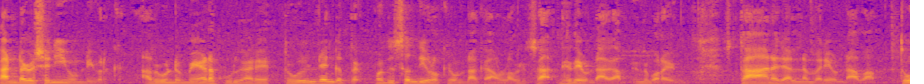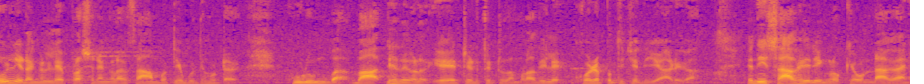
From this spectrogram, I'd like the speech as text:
കണ്ടകശനിയുണ്ട് ഇവർക്ക്. അതുകൊണ്ട് മേടക്കൂറുകാരെ തൊഴിൽ രംഗത്ത് പ്രതിസന്ധികളൊക്കെ ഉണ്ടാക്കാനുള്ള ഒരു സാധ്യതയുണ്ടാകാം എന്ന് പറയുന്നു. സ്ഥാനചലനം വരെ ഉണ്ടാവാം. തൊഴിലിടങ്ങളിലെ പ്രശ്നങ്ങൾ സാമ്പത്തിക ബുദ്ധിമുട്ട് കുടുംബ ബാധ്യതകൾ ഏറ്റെടുത്തിട്ട് നമ്മൾ അതിൽ കുഴപ്പത്തിൽ ചെന്ന് ചാടുക എന്നീ സാഹചര്യങ്ങളൊക്കെ ഉണ്ടാകാൻ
